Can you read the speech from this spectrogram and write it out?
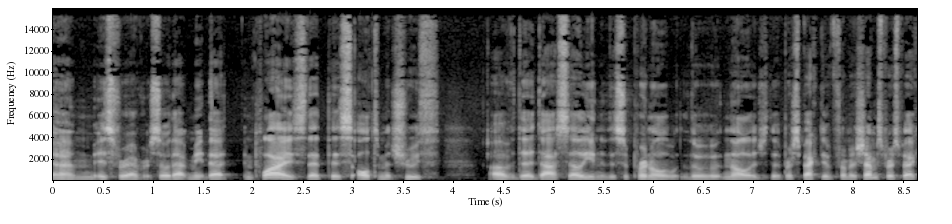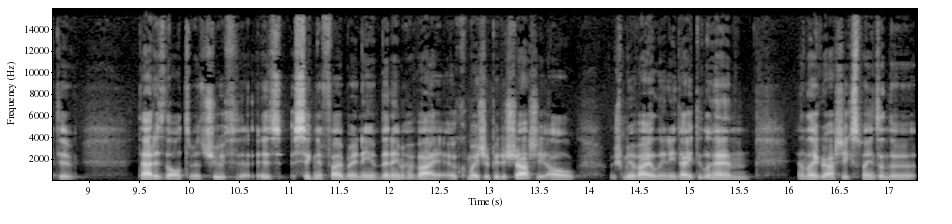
um, is forever. So that that implies that this ultimate truth of the Das Elyon, the supernal the knowledge, the perspective from Hashem's perspective, that is the ultimate truth. Is signified by name the name Havaya. And like Rashi explains on the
